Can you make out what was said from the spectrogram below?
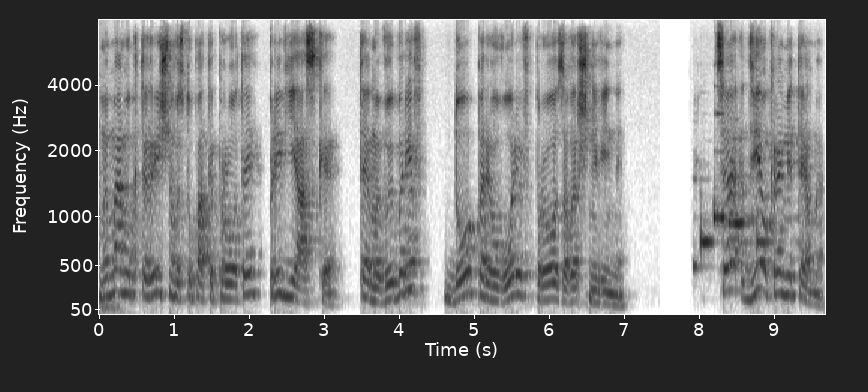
Ми маємо категорично виступати проти прив'язки теми виборів до переговорів про завершення війни. Це дві окремі теми.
